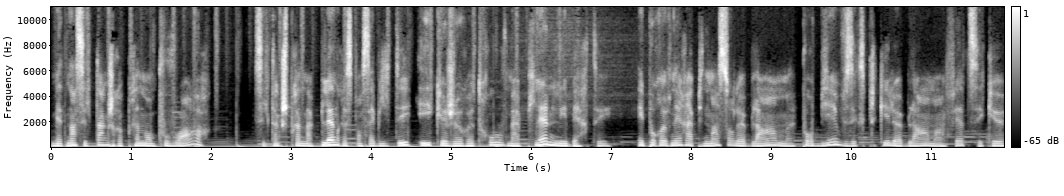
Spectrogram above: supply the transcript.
Maintenant, c'est le temps que je reprenne mon pouvoir. C'est le temps que je prenne ma pleine responsabilité et que je retrouve ma pleine liberté. Et pour revenir rapidement sur le blâme, pour bien vous expliquer le blâme, en fait, c'est que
